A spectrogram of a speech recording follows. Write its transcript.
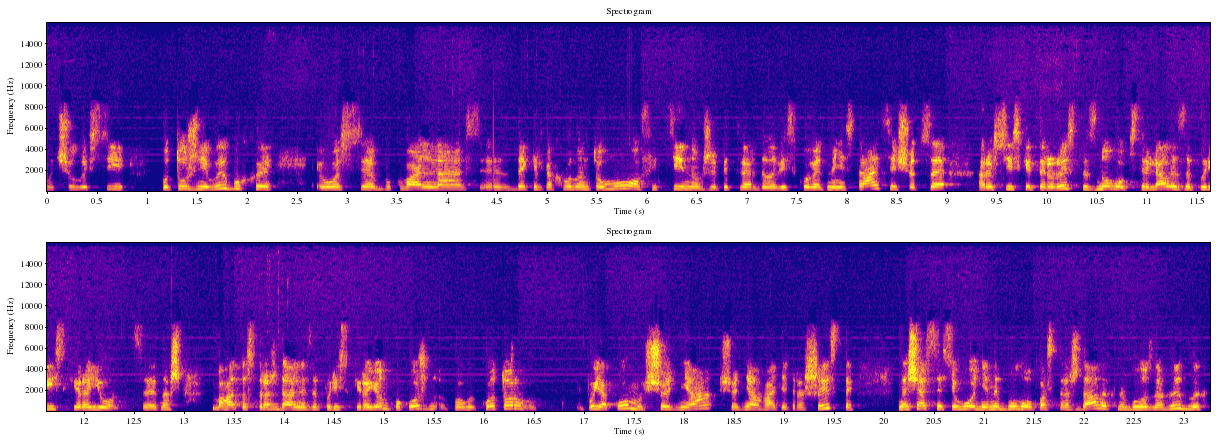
Ми чули всі потужні вибухи. І ось е, буквально е, декілька хвилин тому офіційно вже підтвердили військові адміністрації, що це російські терористи знову обстріляли Запорізький район. Це наш багатостраждальний Запорізький район, по кожному по по якому щодня щодня гатять рашисти. На щастя, сьогодні не було постраждалих, не було загиблих.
